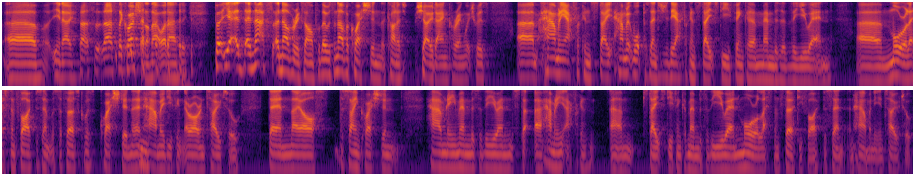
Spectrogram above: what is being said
um, you know that's that's the question on that one, Andy. But yeah, and that's another example. There was another question that kind of showed anchoring, which was um, how many African state, how many, what percentage of the African states do you think are members of the UN? Um, more or less than five percent was the first qu- question. Then how many do you think there are in total? Then they asked the same question: how many members of the UN, sta- uh, how many African um, states do you think are members of the UN? More or less than 35%, and how many in total?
